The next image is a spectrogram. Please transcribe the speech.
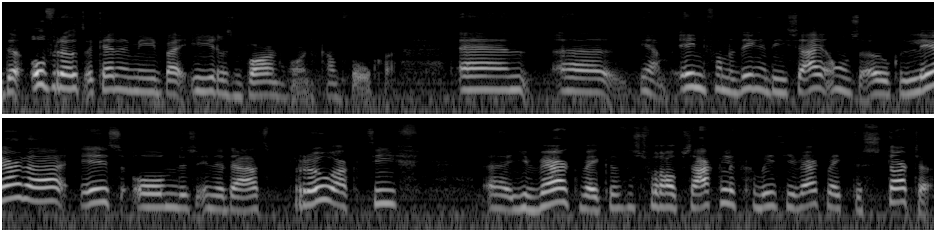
de Offroad Academy bij Iris Barnhorn gaan volgen. En ja, een van de dingen die zij ons ook leerde is om dus inderdaad proactief uh, je werkweek, dat is vooral op zakelijk gebied, je werkweek te starten.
